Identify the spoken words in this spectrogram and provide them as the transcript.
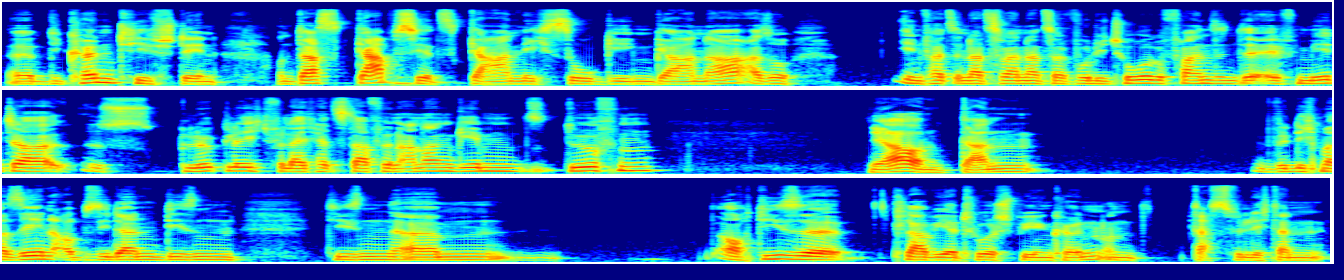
Äh, die können tief stehen. Und das gab es jetzt gar nicht so gegen Ghana. Also jedenfalls in der 200 Zeit, wo die Tore gefallen sind, der Elfmeter ist glücklich. Vielleicht hätte es dafür einen anderen geben dürfen. Ja, und dann will ich mal sehen, ob sie dann diesen, diesen, ähm, auch diese Klaviatur spielen können. Und das will ich dann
